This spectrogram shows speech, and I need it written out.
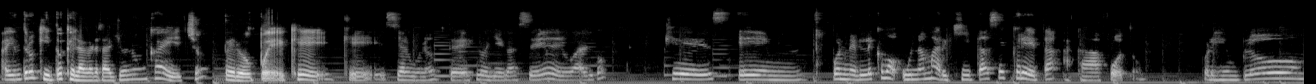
Hay un truquito que la verdad yo nunca he hecho, pero puede que, que si alguno de ustedes lo llega a hacer o algo, que es em, ponerle como una marquita secreta a cada foto. Por ejemplo,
